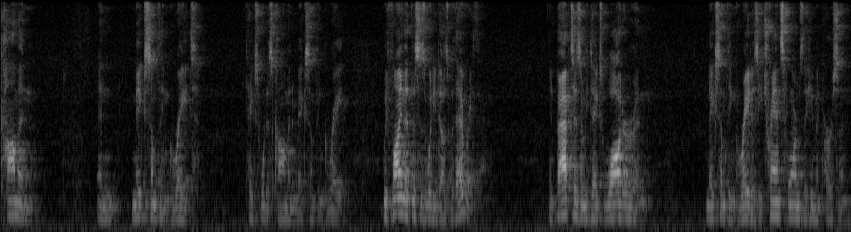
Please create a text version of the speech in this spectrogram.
common and makes something great, takes what is common and makes something great. We find that this is what he does with everything. In baptism, he takes water and makes something great as he transforms the human person.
